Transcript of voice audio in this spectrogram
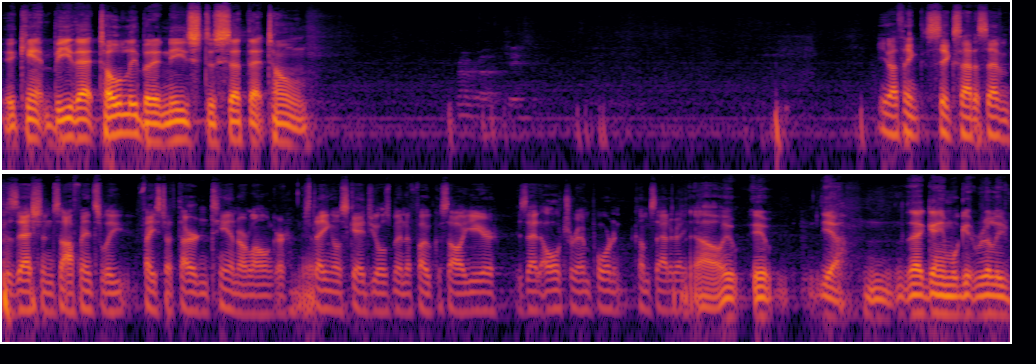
It can't be that totally, but it needs to set that tone. You know, I think six out of seven possessions offensively faced a third and 10 or longer. Staying on schedule has been a focus all year. Is that ultra important come Saturday? No, it, it, yeah, that game will get really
